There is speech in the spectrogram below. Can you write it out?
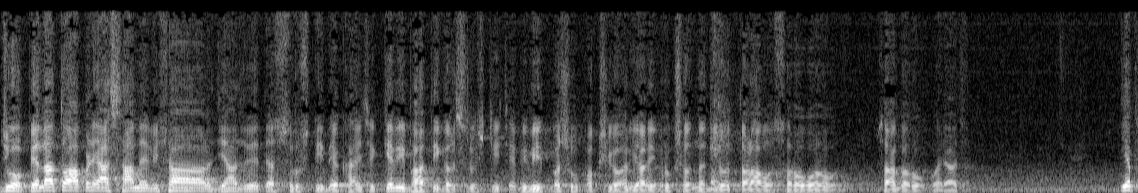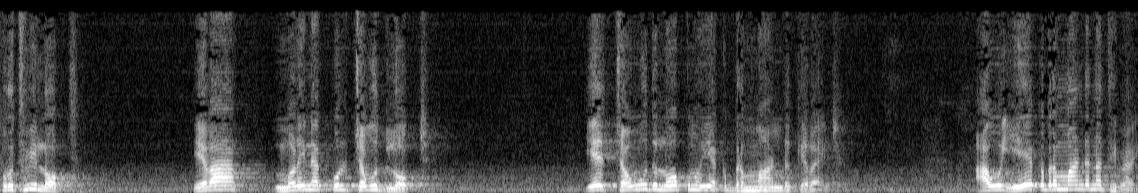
જુઓ પેલા તો આપણે આ સામે વિશાળ જ્યાં જોઈએ ત્યાં સૃષ્ટિ દેખાય છે. કેવી ભાતીગળ સૃષ્ટિ છે. વિવિધ પશુ, પક્ષીઓ, હરિયાળી, વૃક્ષો, નદીઓ, તળાવો, સરોવરો, સાગરો ભર્યા છે. એ પૃથ્વી લોક છે. એવા મળીને કુલ ચૌદ લોક છે. એ ચૌદ લોકનું એક બ્રહ્માંડ કહેવાય છે. આવું એક બ્રહ્માંડ નથી ભાઈ.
